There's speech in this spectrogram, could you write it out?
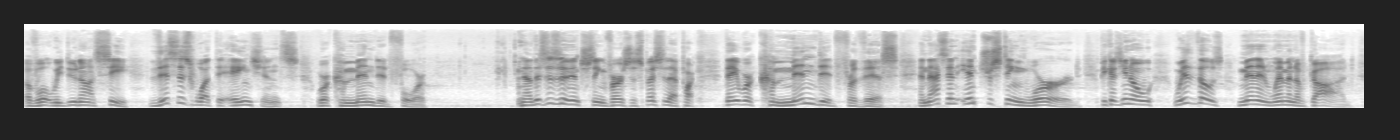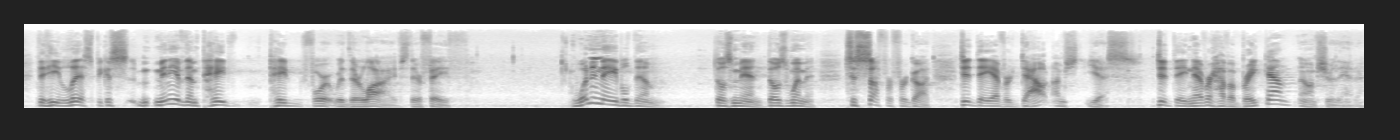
of what we do not see. This is what the ancients were commended for. Now, this is an interesting verse, especially that part. They were commended for this. And that's an interesting word because, you know, with those men and women of God that he lists, because many of them paid paid for it with their lives, their faith. What enabled them, those men, those women, to suffer for God? Did they ever doubt? I'm, yes. Did they never have a breakdown? No, I'm sure they had a.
